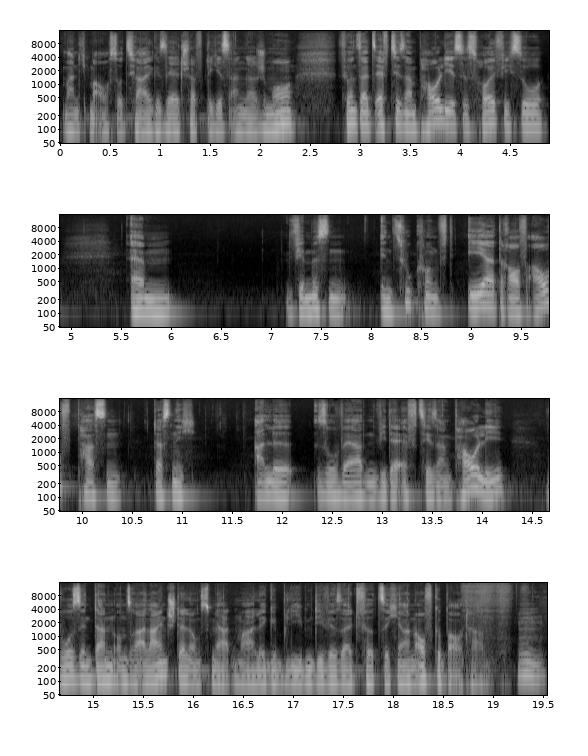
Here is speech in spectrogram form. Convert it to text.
manchmal auch sozialgesellschaftliches Engagement. Für uns als FC St. Pauli ist es häufig so, ähm, wir müssen in Zukunft eher darauf aufpassen, dass nicht alle so werden wie der FC St. Pauli, wo sind dann unsere Alleinstellungsmerkmale geblieben, die wir seit 40 Jahren aufgebaut haben? Mhm.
